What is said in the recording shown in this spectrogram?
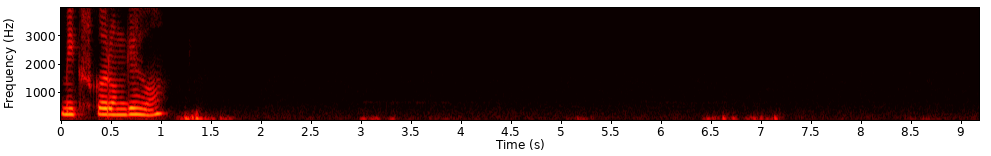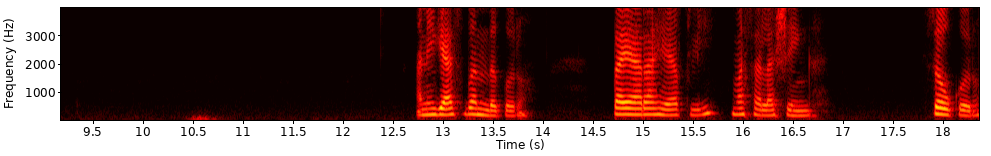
मिक्स करून घेऊ. आणि गॅस बंद करू. तयार आहे आपली मसाला शेंग. सव करू.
